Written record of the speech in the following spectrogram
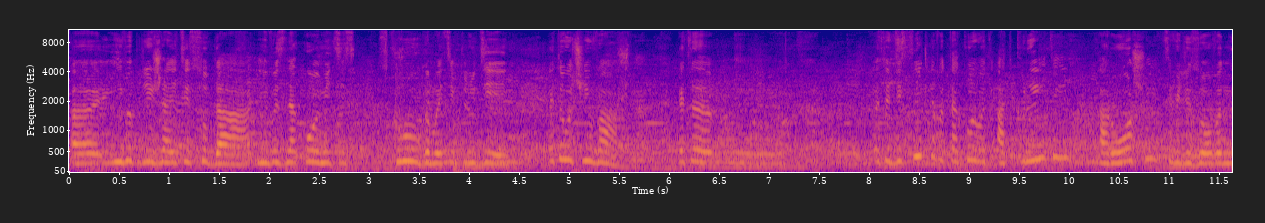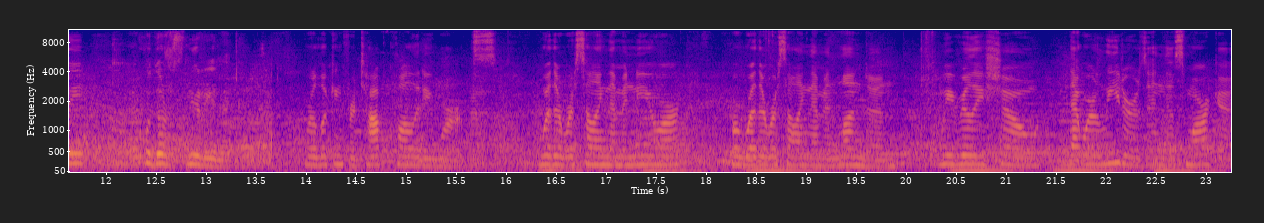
Э, И вы приезжаете сюда, и вы знакомитесь с кругом этих людей. Это очень важно. Это, м, это действительно вот такой вот открытый, хороший, цивилизованный художественный рынок. We're looking for top quality works, whether we're selling them in New York or whether we're selling them in London. We really show that we're leaders in this market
